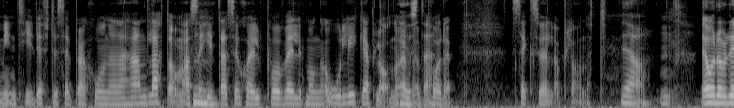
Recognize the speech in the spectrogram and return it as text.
min tid efter separationen har handlat om. Alltså Mm. hitta sig själv på väldigt många olika plan och Just även det. på det sexuella planet. Ja. Mm. ja, och det var det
